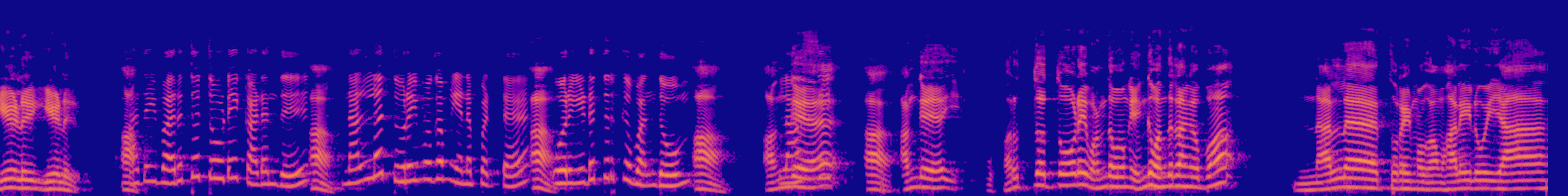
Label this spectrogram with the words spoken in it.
ஏழு ஏழு. அதை வருத்தத்தோடே கடந்து நல்ல துறைமுகம் எனப்பட்ட ஒரு இடத்திற்கு வந்தோம். அங்க அங்க வருத்தத்தோட வந்தவங்க எங்க வந்துட்டாங்கப்பா நல்ல துறைமுகம். ஹலையிலோயா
